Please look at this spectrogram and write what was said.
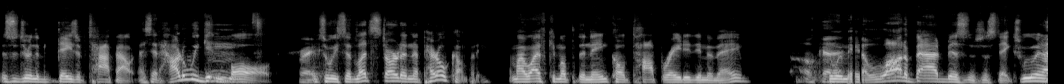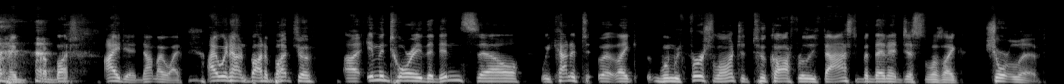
This is during the days of TapouT. I said, how do we get mm. involved? Right. And so we said, let's start an apparel company. And my wife came up with a name called Top Rated MMA. Okay. And we made a lot of bad business mistakes. We went out and bought a bunch. I did, not my wife. I went out and bought a bunch of uh, inventory that didn't sell. We kind of t- uh, like when we first launched, it took off really fast, but then it just was like short lived.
